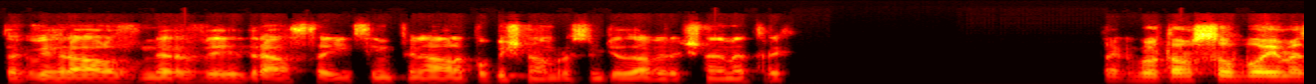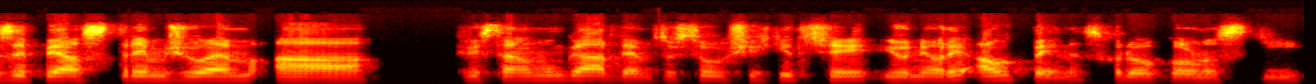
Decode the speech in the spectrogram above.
tak vyhrál v nervy drásajícím finále. Popiš nám, prosím tě, závěrečné metry. Tak byl tam souboj mezi Piastrym, Žuem a Christianem Mungardem, což jsou všichni tři juniory Alpin s chodou okolností.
